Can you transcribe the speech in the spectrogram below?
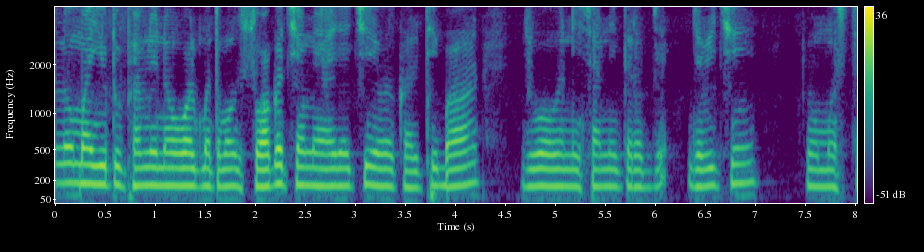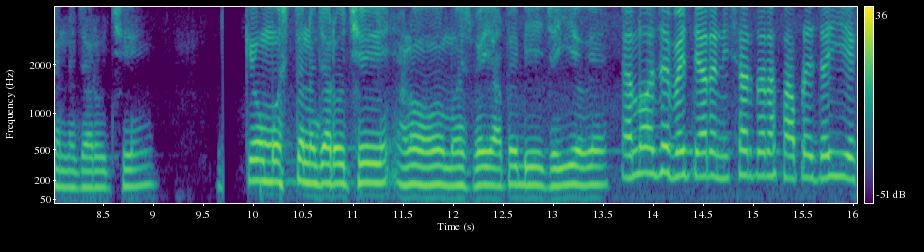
હેલો માય યુટ્યુબ ફેમિલી નવા વર્ગમાં તમારું સ્વાગત છે. અમે આવી રહ્યા છીએ હવે ઘરથી બહાર. જુઓ હવે નિશાનની તરફ જ- જવી છે. કેવો મસ્ત નજારો છે. કેવો મસ્ત નજારો છે. હેલો હવે મહેશભાઈ આપણે બે જઈએ હવે. હેલો અજયભાઈ ત્યારે નિશાળ તરફ આપણે જઈએ.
